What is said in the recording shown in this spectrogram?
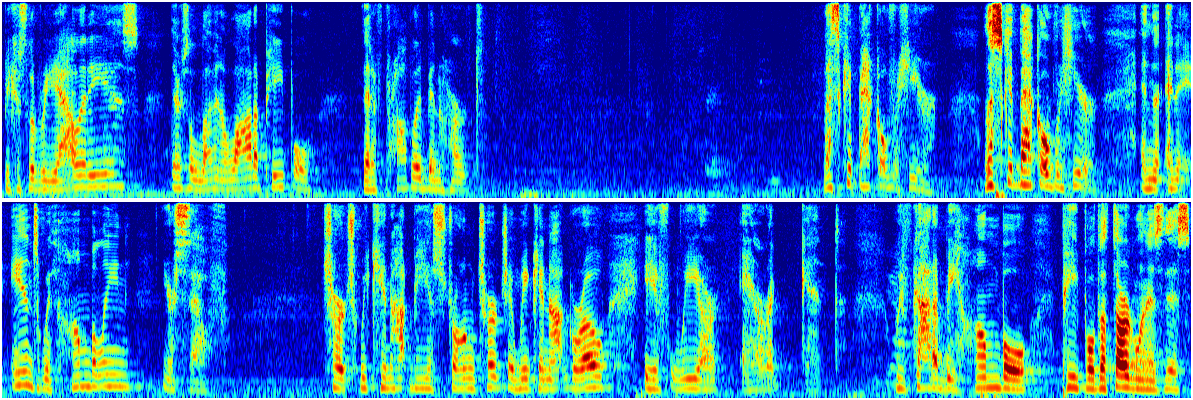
Because the reality is, there's a lot of people that have probably been hurt. Let's get back over here. Let's get back over here. And, the, and it ends with humbling yourself. Church, we cannot be a strong church and we cannot grow if we are arrogant. We've got to be humble people. The third one is this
